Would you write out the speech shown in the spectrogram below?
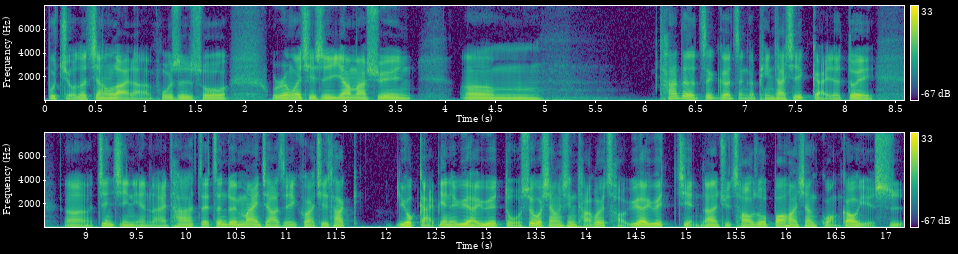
不久的将来啦，或是说，我认为，其实亚马逊，嗯，它的这个整个平台其实改的对，呃，近几年来，它在针对卖家这一块，其实它有改变的越来越多，所以我相信它会朝越来越简单的去操作，包含像广告也是。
